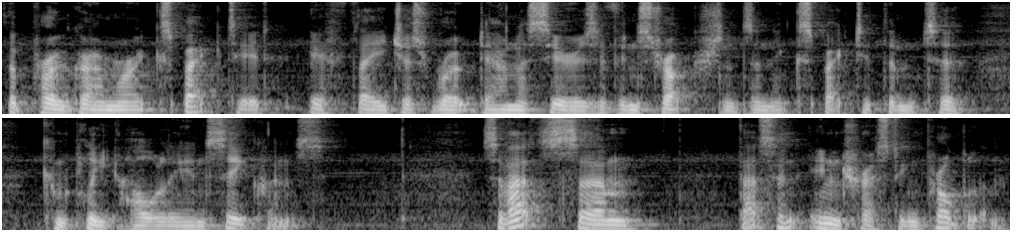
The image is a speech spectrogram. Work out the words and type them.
the programmer expected if they just wrote down a series of instructions and expected them to complete wholly in sequence. So that's um, that's an interesting problem.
